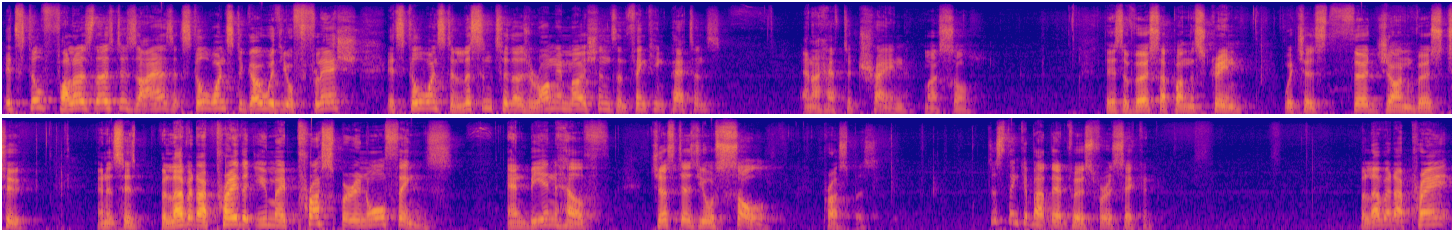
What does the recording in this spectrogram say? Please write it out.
It still follows those desires. It still wants to go with your flesh. It still wants to listen to those wrong emotions and thinking patterns. And I have to train my soul. There's a verse up on the screen which is 3 John, verse 2. And it says, Beloved, I pray that you may prosper in all things and be in health, just as your soul prospers. Just think about that verse for a second. Beloved, I pray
